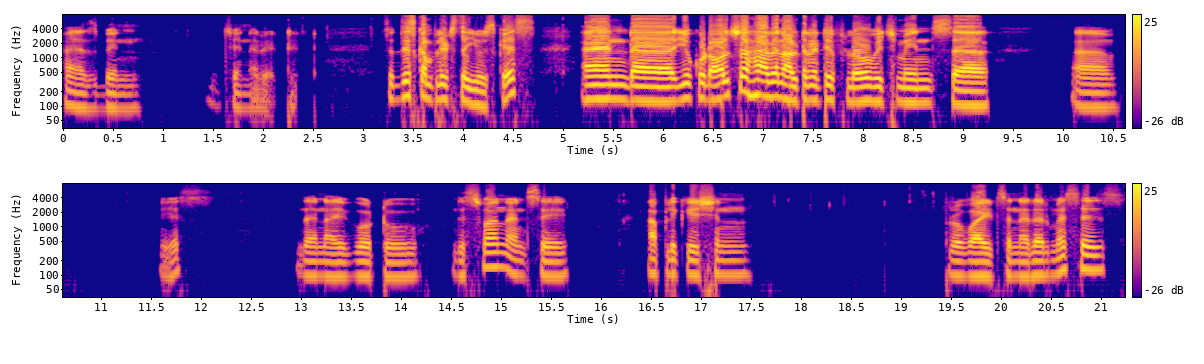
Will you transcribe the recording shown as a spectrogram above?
has been generated so this completes the use case. And uh, you could also have an alternative flow which means uh, uh, yes. Then I go to this one and say application provides an error message.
